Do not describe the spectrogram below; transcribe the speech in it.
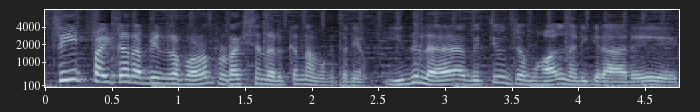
ஸ்ட்ரீட் ஃபைட்டர் அப்படின்ற படம் ப்ரொடக்ஷனில் இருக்குன்னு நமக்கு தெரியும். இதில் வித்யுல் ஜம்ஹால் நடிக்கிறாரு.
